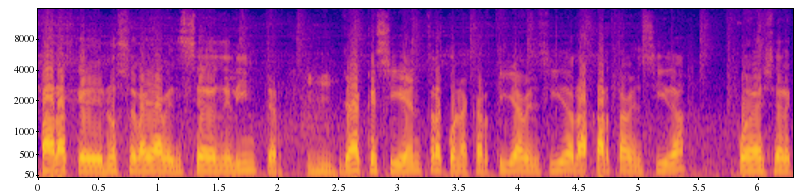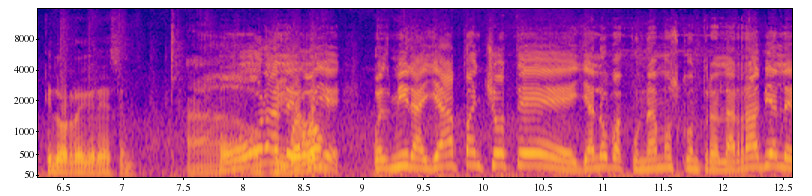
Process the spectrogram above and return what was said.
para que no se vaya a vencer en el Inter, ya que si entra con la cartilla vencida, la carta vencida, puede ser que lo regresen. Ah, Órale, oye, pues mira, ya Panchote ya lo vacunamos contra la rabia, le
